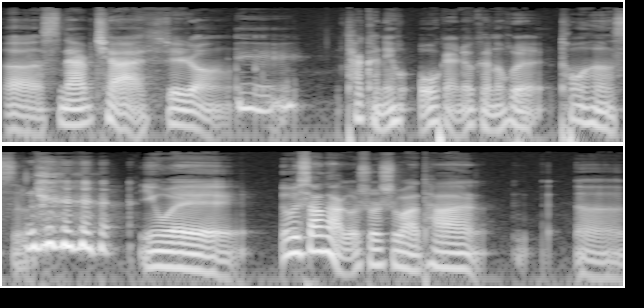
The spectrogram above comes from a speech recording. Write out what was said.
呃 Snapchat 这种，嗯，他肯定我感觉可能会痛恨死了，因为因为桑塔格说实话，他呃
